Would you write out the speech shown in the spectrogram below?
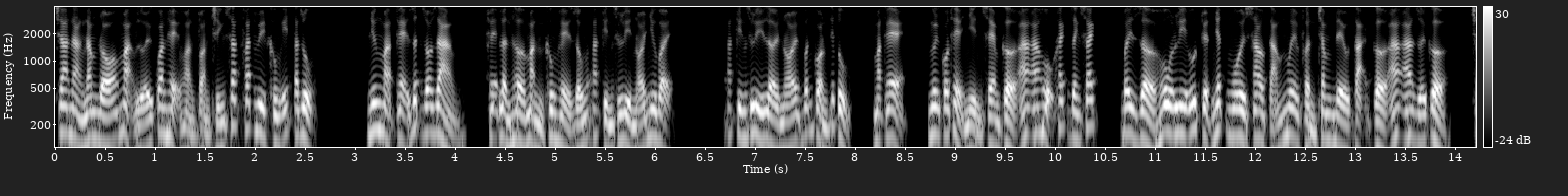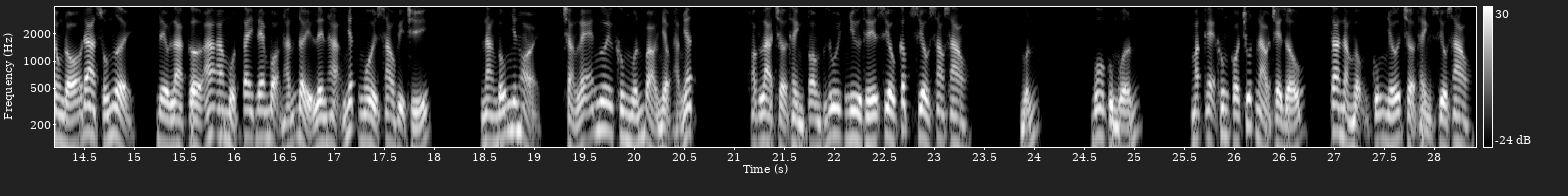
cha nàng năm đó mạng lưới quan hệ hoàn toàn chính xác phát huy không ít tác dụng nhưng mặt thẹ rất rõ ràng hệ lần hờ mặn không hề giống atkinsley nói như vậy atkinsley lời nói vẫn còn tiếp tục mặt thẹ ngươi có thể nhìn xem cờ AA hộ khách danh sách, bây giờ Hollywood tuyệt nhất ngôi sao 80% đều tại cờ AA dưới cờ, trong đó đa số người đều là cờ AA một tay đem bọn hắn đẩy lên hạng nhất ngôi sao vị trí. Nàng bỗng nhiên hỏi, chẳng lẽ ngươi không muốn vào nhập hạng nhất, hoặc là trở thành Tom Cruise như thế siêu cấp siêu sao sao? Muốn, vô cùng muốn. Mặt thẹ không có chút nào che giấu, ta nằm mộng cũng nhớ trở thành siêu sao.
